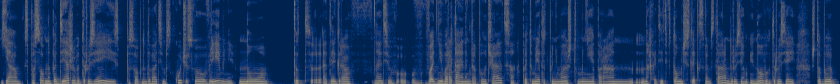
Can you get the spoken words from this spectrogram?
Я способна поддерживать друзей и способна давать им кучу своего времени. Но тут эта игра в знаете, в, в одни ворота иногда получается. Поэтому я тут понимаю, что мне пора находить в том числе к своим старым друзьям и новых друзей, чтобы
